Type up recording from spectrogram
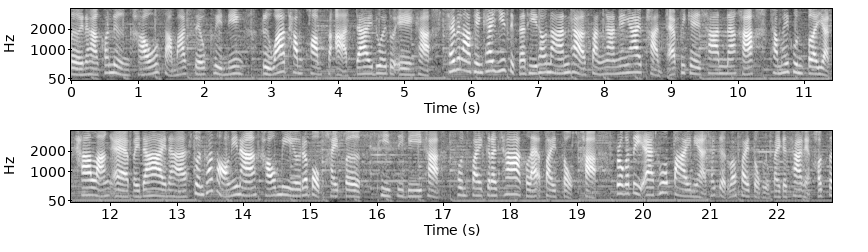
เลยนะคะ ข้อ 1เขาสามารถเซลฟ์คลีนนิ่งหรือว่าทำความสะอาดได้ด้วยตัวเองค่ะ ใช้เวลาเพียงแค่ 20 นาทีเท่านั้นค่ะ สั่งงานง่ายๆ ผ่านแอปพลิเคชันนะคะทำให้คุณประหยัดค่าล้างแอร์ไปได้นะคะ ส่วนข้อ 2 นี่นะเขามีระบบ Hyper PCB ค่ะ ทนไฟกระชากและไฟตกค่ะ ปกติแอร์ทั่วไปเนี่ยถ้าเกิดว่าไฟตกหรือไฟกระชากเนี่ยเขาจะ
